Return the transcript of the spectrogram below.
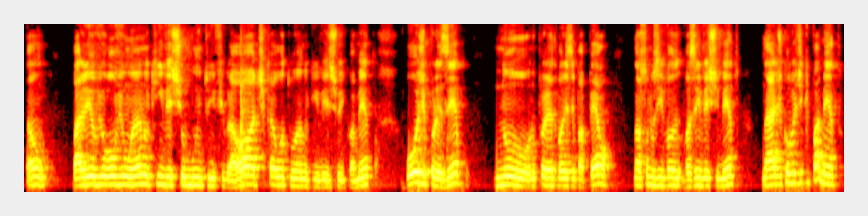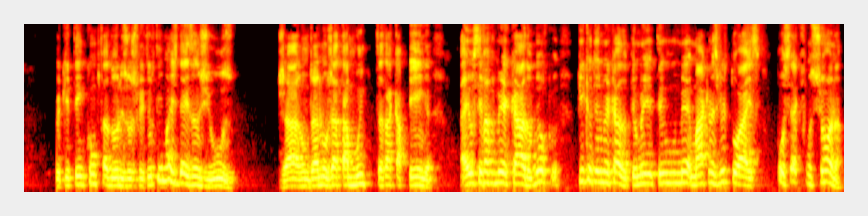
Então, Bahia houve um ano que investiu muito em fibra ótica, outro ano que investiu em equipamento. Hoje, por exemplo, no, no projeto Bahia em Papel, nós estamos fazer investimento na área de compra de equipamento, porque tem computadores hoje, prefeitura tem mais de 10 anos de uso, já já não já está muito, já está capenga. Aí você vai para o mercado, meu, o que, que eu tenho no mercado? Tenho, tenho máquinas virtuais. Pô, será que funciona?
